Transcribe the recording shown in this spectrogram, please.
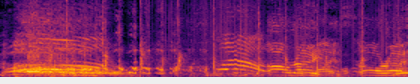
Oh! Wow. All right. All right.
